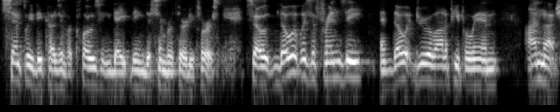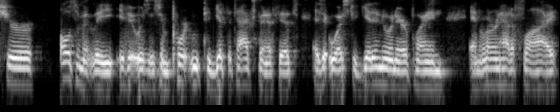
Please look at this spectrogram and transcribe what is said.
simply because of a closing date being December 31st. So, though it was a frenzy and though it drew a lot of people in, I'm not sure ultimately if it was as important to get the tax benefits as it was to get into an airplane and learn how to fly,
